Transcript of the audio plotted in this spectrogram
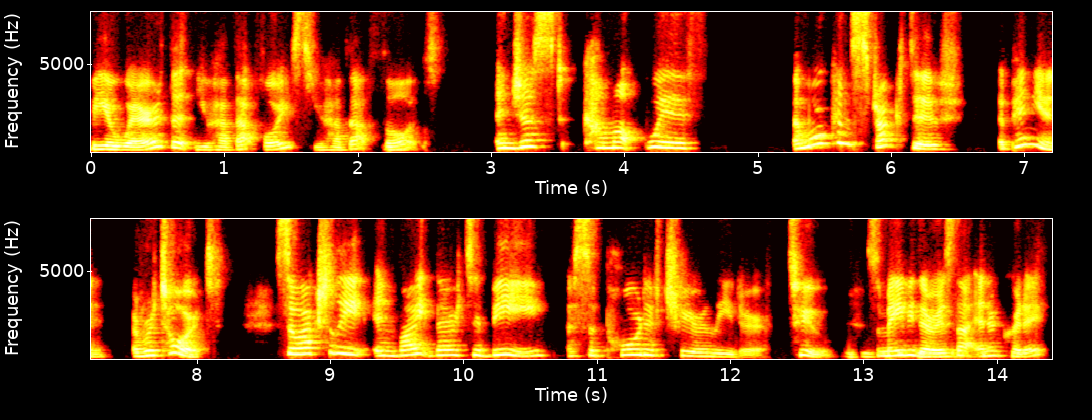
be aware that you have that voice, you have that mm-hmm. thought, and just come up with a more constructive opinion, a retort. So actually invite there to be a supportive cheerleader too. Mm-hmm. So maybe there is that inner critic.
